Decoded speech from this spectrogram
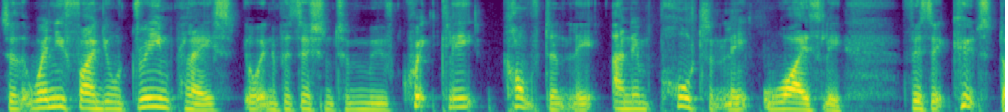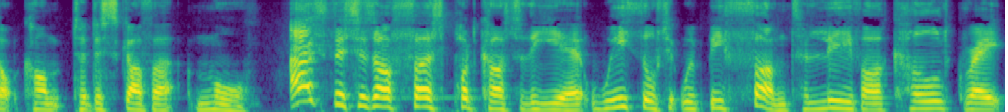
so that when you find your dream place, you're in a position to move quickly, confidently, and importantly, wisely. Visit coutts.com to discover more. As this is our first podcast of the year, we thought it would be fun to leave our cold, grey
